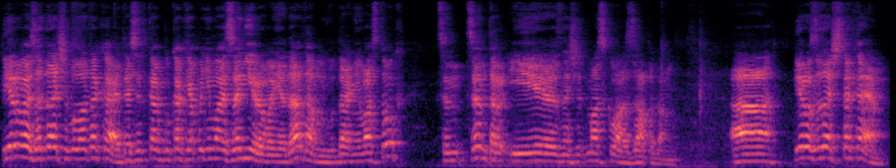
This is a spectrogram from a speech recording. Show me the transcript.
Первая задача была такая, то есть это как бы, как я понимаю, зонирование, да, там Дальний Восток, центр и, значит, Москва с западом. А, первая задача такая.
